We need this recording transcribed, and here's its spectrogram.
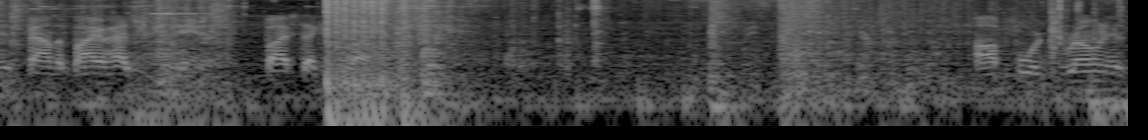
has found the biohazard container. Five seconds left. Op 4 drone has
